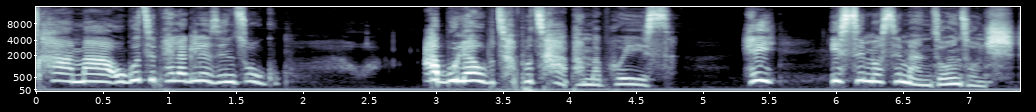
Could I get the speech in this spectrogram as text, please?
Cha ma, ukuthi phela kulezi insuku abula ubuthaphuthapha amaphoyisa. Hey, isimo simanzonzo nje.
